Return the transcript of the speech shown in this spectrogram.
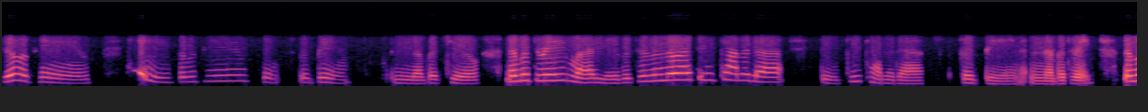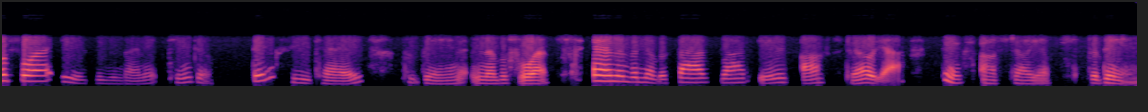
Philippines. Hey, Philippines, thanks for being number two. Number three, my neighbors in the north in Canada. Thank you, Canada, for being number three. Number four is the United Kingdom. Thanks, UK, for being number four. And then the number five spot is Australia. Thanks, Australia, for being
